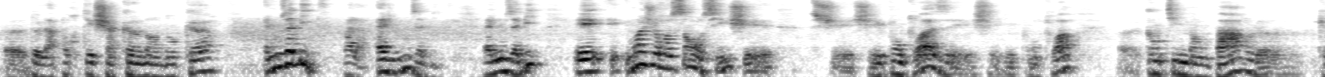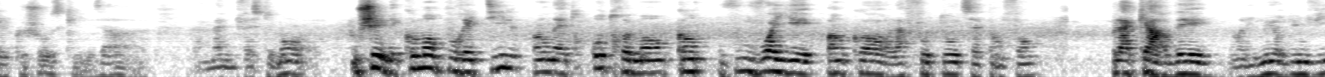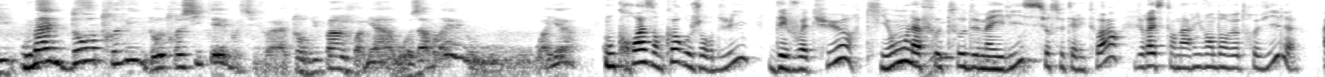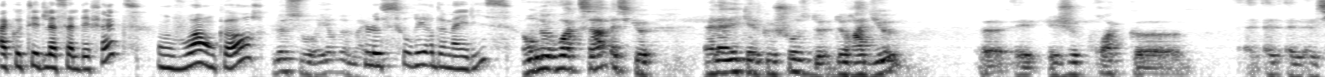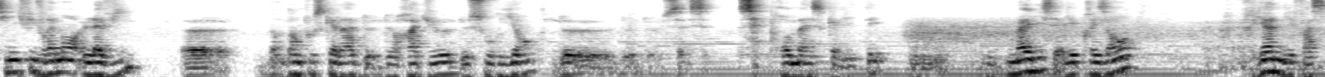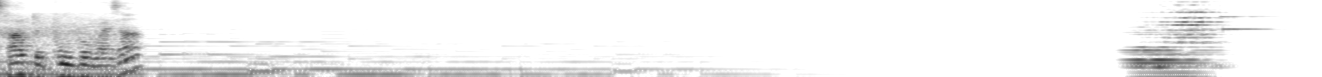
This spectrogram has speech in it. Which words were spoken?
euh, de la porter chacun dans nos cœurs. Elle nous habite, voilà, elle nous habite. Elle nous habite. Et, moi, je ressens aussi chez, chez, les Pontoises et chez les Pontois, quand ils m'en parlent, euh, quelque chose qui les a manifestement touchés. Mais comment pourrait-il en être autrement quand vous voyez encore la photo de cet enfant placardé dans les murs d'une ville, ou même d'autres villes, d'autres cités? Moi, si je vais à la Tour du Pin, je vois bien, ou aux Abrets, ou, ailleurs. On croise encore aujourd'hui des voitures qui ont la photo de Maëlys sur ce territoire. Du reste, en arrivant dans votre ville, à côté de la salle des fêtes, on voit encore le sourire de Maëlys. Le sourire de Maëlys. On ne voit que ça parce que elle avait quelque chose de, radieux, euh, et, je crois que elle, signifie vraiment la vie euh, dans, tout ce qu'elle a de, radieux, de souriant, de, cette, promesse qu'elle était. Maëlys, elle est présente, rien ne l'effacera de Pont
